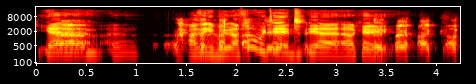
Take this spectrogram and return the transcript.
Yeah, Um, uh, I think we, I thought we did. Yeah, okay. I can't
